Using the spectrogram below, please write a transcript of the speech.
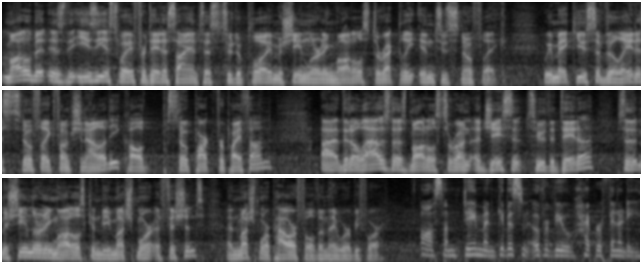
Modelbit is the easiest way for data scientists to deploy machine learning models directly into Snowflake. We make use of the latest Snowflake functionality called Snowpark for Python uh, that allows those models to run adjacent to the data so that machine learning models can be much more efficient and much more powerful than they were before. Awesome. Damon, give us an overview of Hyperfinity.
